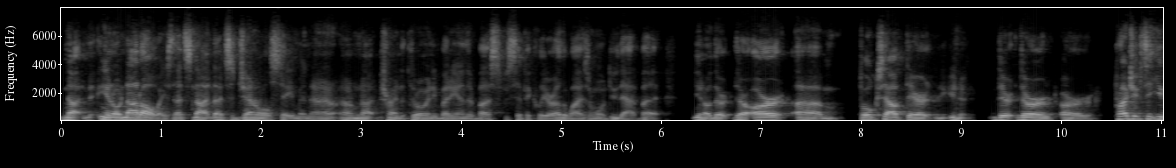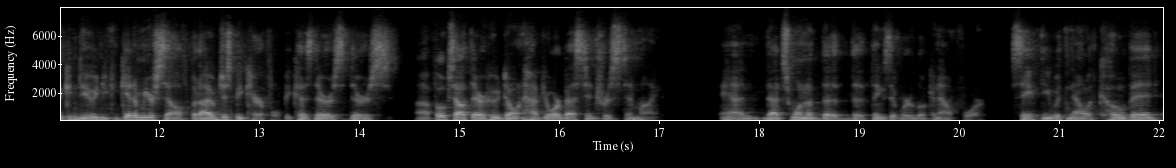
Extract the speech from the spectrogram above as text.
Not you know not always. That's not that's a general statement. I, I'm not trying to throw anybody on their bus specifically or otherwise. I won't do that. But you know there there are um, folks out there, you know, there there are, are, projects that you can do and you can get them yourself, but I would just be careful because there's there's uh, folks out there who don't have your best interests in mind, and that's one of the the things that we're looking out for. Safety with now with COVID,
